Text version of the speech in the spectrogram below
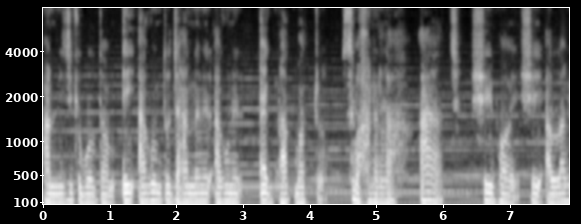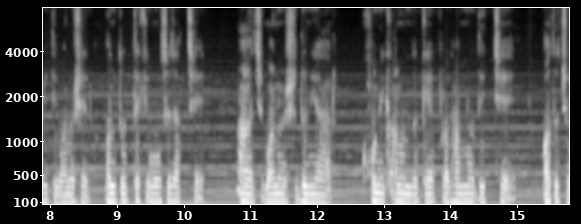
আর নিজেকে বলতাম, এই আগুন তো জাহান নামের আগুনের এক ভাগ মাত্র। সুবাহান্লাহ আজ সেই ভয় সেই আল্লাভীতি মানুষের অন্তর থেকে মুছে যাচ্ছে। আজ মানুষ দুনিয়ার ক্ষণিক আনন্দকে প্রাধান্য দিচ্ছে, অথচ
